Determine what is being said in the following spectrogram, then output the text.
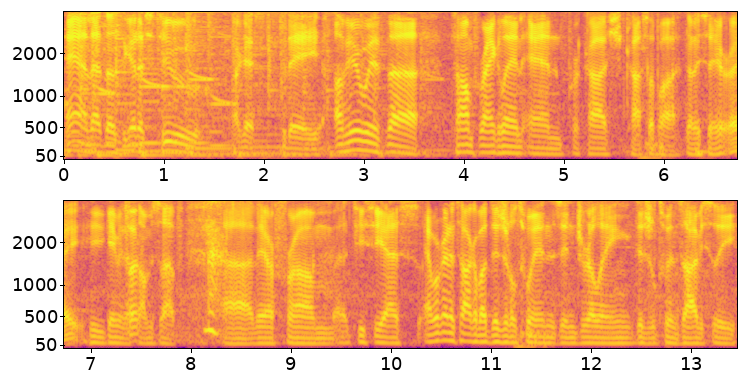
And that does get us to our guests today. I'm here with uh, Tom Franklin and Prakash Kasapa. Did I say it right? He gave me the thumbs up. Uh, they are from uh, TCS, and we're going to talk about digital twins and drilling. Digital twins, obviously,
